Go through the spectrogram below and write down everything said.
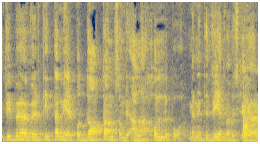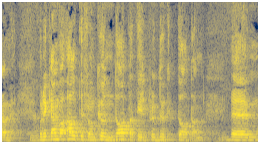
vi behöver titta mer på datan som vi alla håller på men inte vet vad vi ska göra med. Och det kan vara allt ifrån kunddata till produktdatan. Ehm,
